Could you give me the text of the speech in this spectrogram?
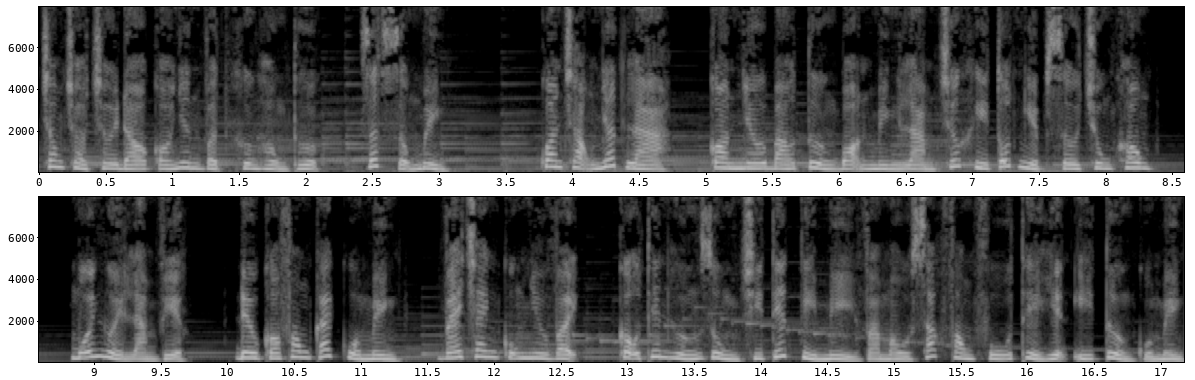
trong trò chơi đó có nhân vật Khương Hồng Thược, rất giống mình. Quan trọng nhất là, còn nhớ báo tường bọn mình làm trước khi tốt nghiệp sơ chung không? mỗi người làm việc, đều có phong cách của mình, vẽ tranh cũng như vậy, cậu thiên hướng dùng chi tiết tỉ mỉ và màu sắc phong phú thể hiện ý tưởng của mình.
